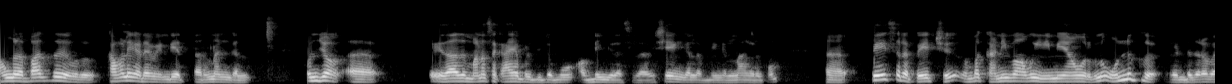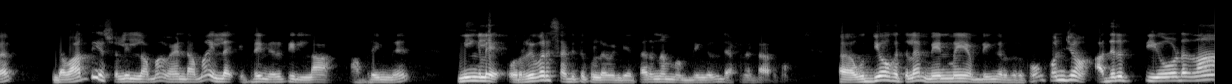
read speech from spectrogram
அவங்கள பார்த்து ஒரு கவலையட வேண்டிய தருணங்கள் கொஞ்சம் ஏதாவது மனசை காயப்படுத்திட்டோமோ அப்படிங்கிற சில விஷயங்கள் அப்படிங்கிறலாம் இருக்கும். பேசுகிற பேச்சு ரொம்ப கனிவாகவும் இனிமையாகவும் இருக்கணும். ஒன்றுக்கு ரெண்டு தடவை இந்த வார்த்தையை சொல்லிடலாமா வேண்டாமா இல்லை இப்படி நிறுத்திடலாம் அப்படின்னு நீங்களே ஒரு ரிவர்ஸ் அடித்துக்கொள்ள வேண்டிய தருணம் அப்படிங்கிறது டெஃபினட்டாக இருக்கும். உத்தியோகத்தில் மேன்மை அப்படிங்கிறது இருக்கும். கொஞ்சம் அதிருப்தியோடு தான்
